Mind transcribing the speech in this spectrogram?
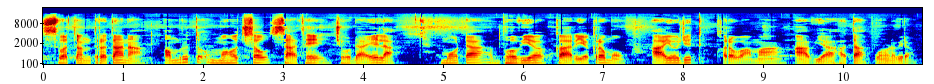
સ્વતંત્રતાના અમૃત મહોત્સવ સાથે જોડાયેલા મોટા ભવ્ય કાર્યક્રમો આયોજિત કરવામાં આવ્યા હતા. પૂર્ણવિરામ.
